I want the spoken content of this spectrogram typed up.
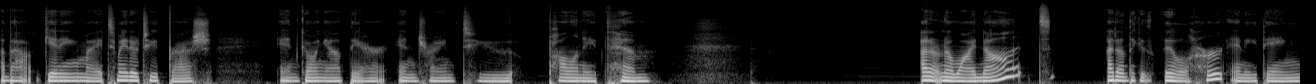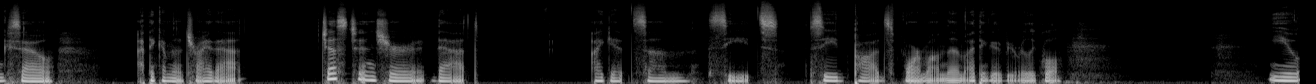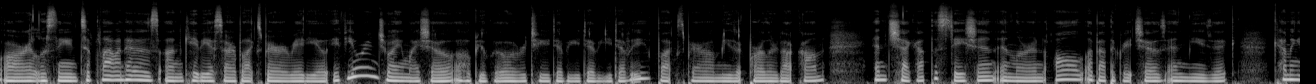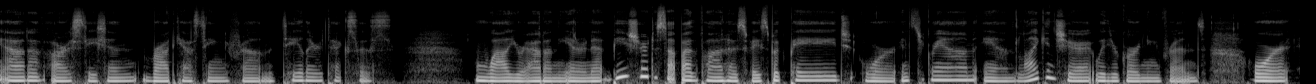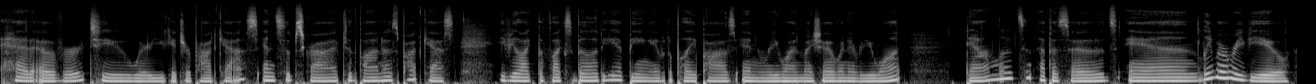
about getting my tomato toothbrush and going out there and trying to pollinate them. I don't know why not. I don't think it will hurt anything, so I think I'm going to try that just to ensure that I get some seeds, seed pods form on them. I think it would be really cool. You are listening to Plow and Hose on KBSR Black Sparrow Radio. If you are enjoying my show, I hope you'll go over to www.blacksparrowmusicparlor.com and check out the station and learn all about the great shows and music coming out of our station, broadcasting from Taylor, Texas while you're out on the internet, be sure to stop by the Plow and Hose Facebook page or Instagram and like and share it with your gardening friends. Or head over to where you get your podcasts and subscribe to the Plow and Hose podcast. If you like the flexibility of being able to play, pause, and rewind my show whenever you want, download some episodes and leave a review.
